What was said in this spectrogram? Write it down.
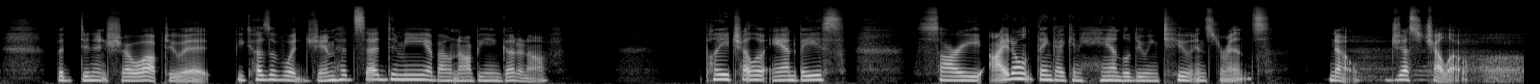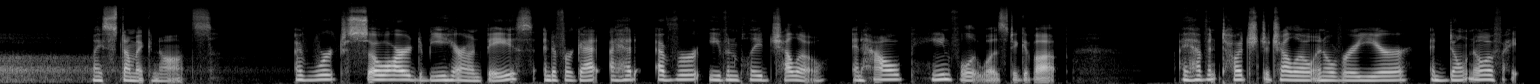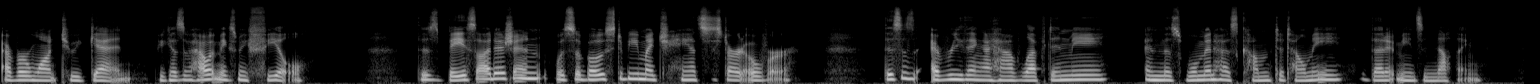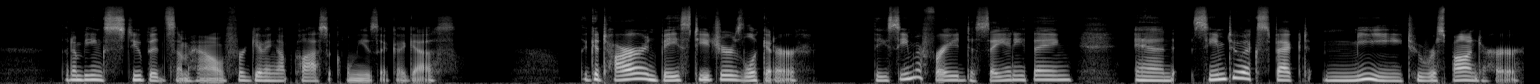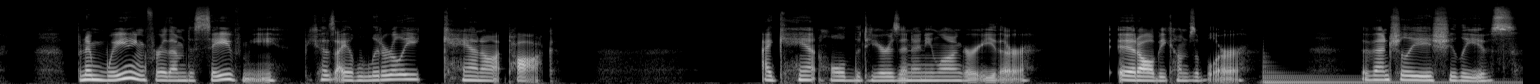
but didn't show up to it because of what Jim had said to me about not being good enough play cello and bass. Sorry, I don't think I can handle doing two instruments. No, just cello. My stomach knots. I've worked so hard to be here on bass and to forget I had ever even played cello and how painful it was to give up. I haven't touched a cello in over a year and don't know if I ever want to again because of how it makes me feel. This bass audition was supposed to be my chance to start over. This is everything I have left in me, and this woman has come to tell me that it means nothing. That I'm being stupid somehow for giving up classical music, I guess. The guitar and bass teachers look at her. They seem afraid to say anything and seem to expect me to respond to her. But I'm waiting for them to save me because I literally cannot talk. I can't hold the tears in any longer either. It all becomes a blur. Eventually, she leaves.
